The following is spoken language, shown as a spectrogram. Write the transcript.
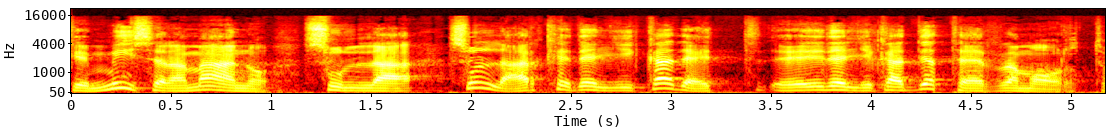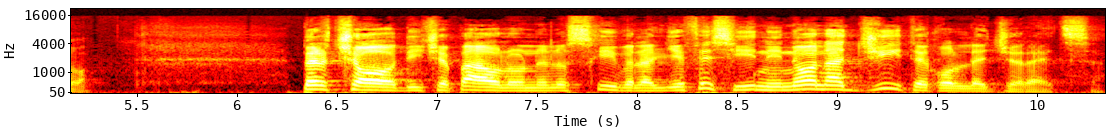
che mise la mano sulla, sull'arca ed egli, cadette, ed egli cadde a terra morto. Perciò, dice Paolo nello scrivere agli Efesini, non agite con leggerezza.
